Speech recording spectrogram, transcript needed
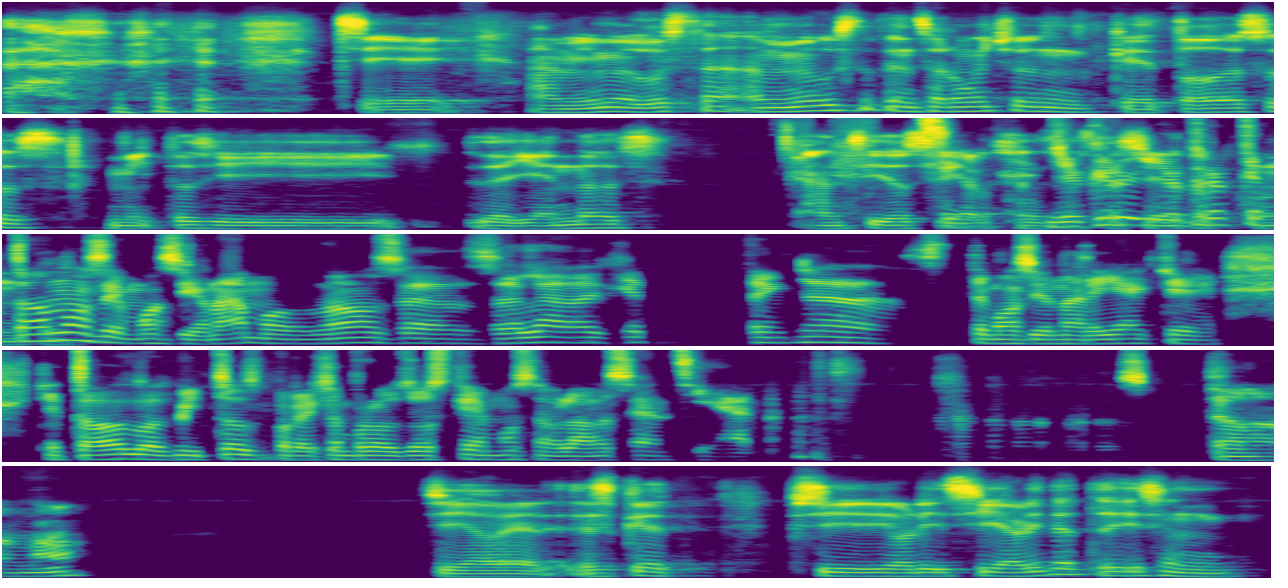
sí, a mí me gusta, a mí me gusta pensar mucho en que todos esos mitos y leyendas han sido ciertas. yo creo, yo creo que todos nos emocionamos, ¿no? O sea, sea la que tengas, te emocionaría que, que, todos los mitos, por ejemplo, los dos que hemos hablado sean ciertos. Todo, ¿no? Sí, a ver, es que si, si ahorita te dicen,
